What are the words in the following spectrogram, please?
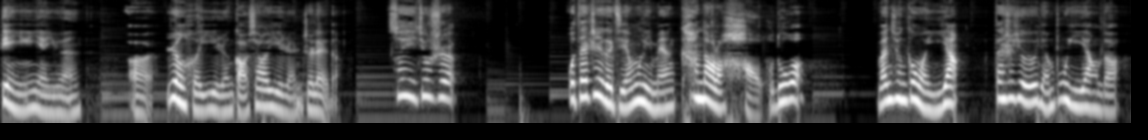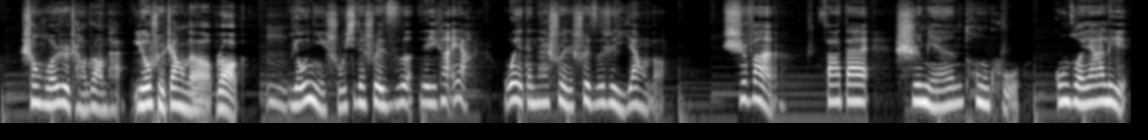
电影演员，呃，任何艺人、搞笑艺人之类的，所以就是我在这个节目里面看到了好多完全跟我一样，但是又有点不一样的。生活日常状态，流水账的 vlog，嗯，有你熟悉的睡姿，这一看，哎呀，我也跟他睡的睡姿是一样的。吃饭、发呆、失眠、痛苦、工作压力，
